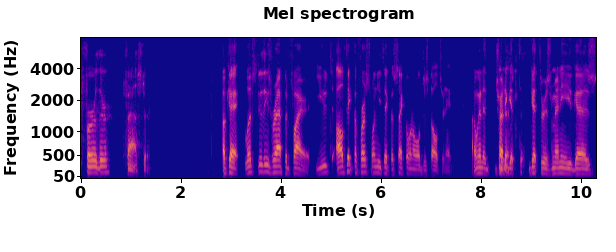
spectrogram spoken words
Further, faster. Okay, let's do these rapid fire. You, t- I'll take the first one. You take the second one. and We'll just alternate. I'm gonna try to get th- get through as many of you guys.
